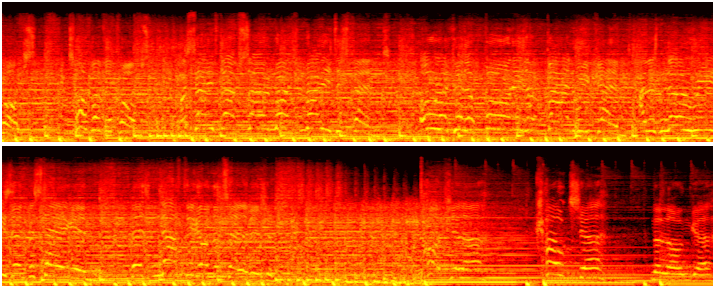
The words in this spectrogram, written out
cops, top of the cops. I saved up so much money to spend. All I could afford is a bad weekend. And there's no reason for staying in. There's nothing on the television. Popular culture no longer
